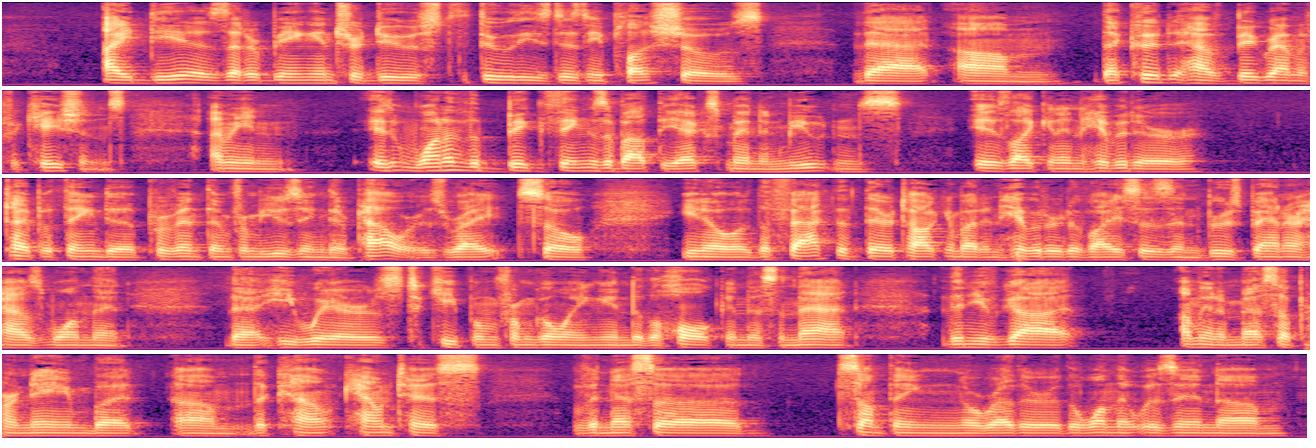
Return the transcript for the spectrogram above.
ideas that are being introduced through these Disney Plus shows that um, that could have big ramifications. I mean, it, one of the big things about the X Men and mutants is like an inhibitor type of thing to prevent them from using their powers, right? So, you know, the fact that they're talking about inhibitor devices and Bruce Banner has one that that he wears to keep him from going into the Hulk and this and that. Then you've got I'm going to mess up her name, but um, the Count Countess Vanessa something or other, the one that was in um,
